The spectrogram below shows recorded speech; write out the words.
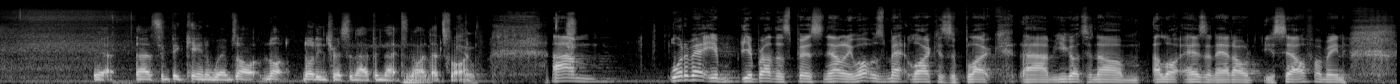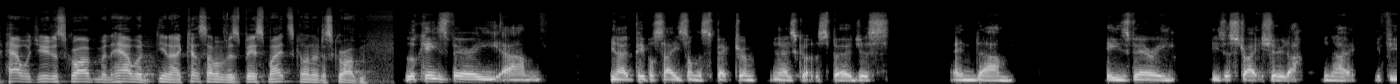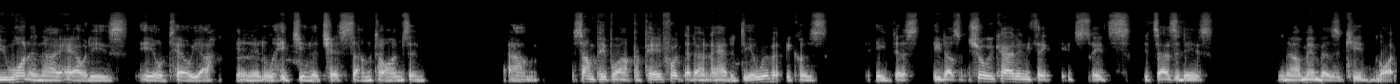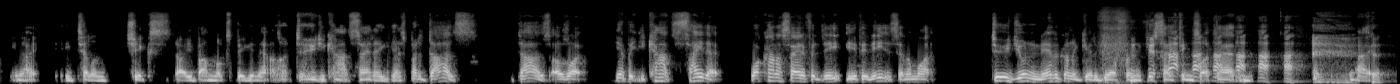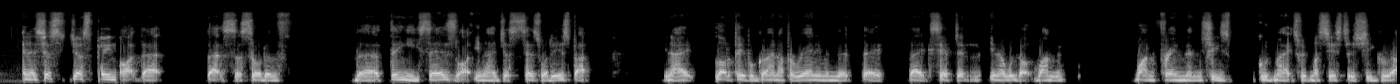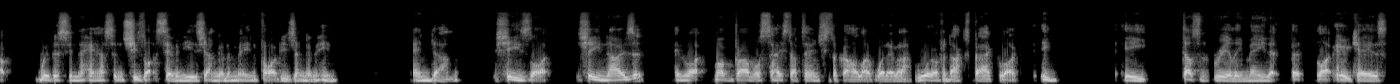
Yeah, that's a big can of worms. Oh, not not interested in opening that tonight. that's fine. Cool. Um, what about your your brother's personality? What was Matt like as a bloke? Um, you got to know him a lot as an adult yourself. I mean, how would you describe him, and how would you know some of his best mates kind of describe him? Look, he's very, um, you know, people say he's on the spectrum. You know, he's got Asperger's, and um, he's very, he's a straight shooter. You know, if you want to know how it is, he'll tell you, and it'll hit you in the chest sometimes. And um, some people aren't prepared for it; they don't know how to deal with it because he just he doesn't sugarcoat anything. It's it's it's as it is. You know, I remember as a kid, like you know, he telling chicks, "Oh, your bum looks big," and that. I was like, "Dude, you can't say that." He goes, "But it does, it does." I was like, "Yeah, but you can't say that. What can't I say it if it if it is?" And I'm like, "Dude, you're never going to get a girlfriend if you say things like that." And, you know, and it's just just been like that. That's the sort of the thing he says, like you know, just says what it is. But you know, a lot of people growing up around him and that they they accept it. And, you know, we've got one one friend and she's good mates with my sister. She grew up with us in the house and she's like seven years younger than me and five years younger than him. And um, she's like, she knows it. And like my brother will say stuff to her and she's like, oh, like whatever, water off a duck's back. Like he, he doesn't really mean it, but like who cares?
